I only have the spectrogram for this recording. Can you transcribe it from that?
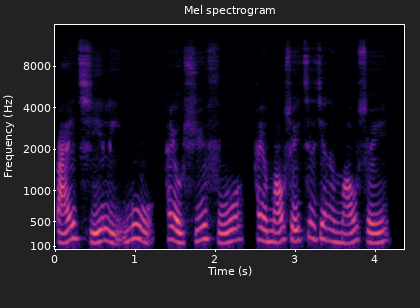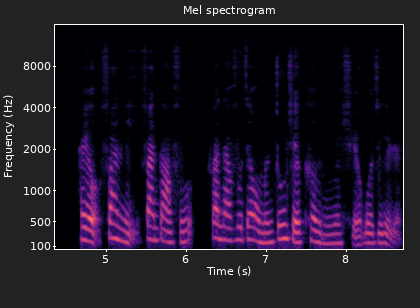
白起、李牧，还有徐福，还有毛遂自荐的毛遂，还有范蠡、范大夫。范大夫在我们中学课本里面学过这个人，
